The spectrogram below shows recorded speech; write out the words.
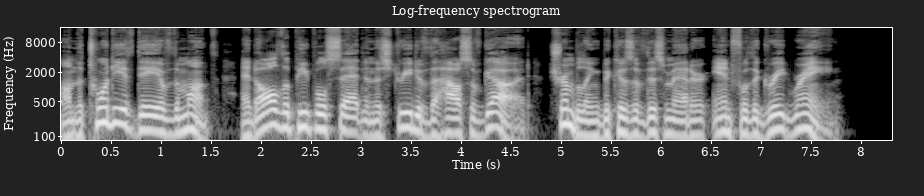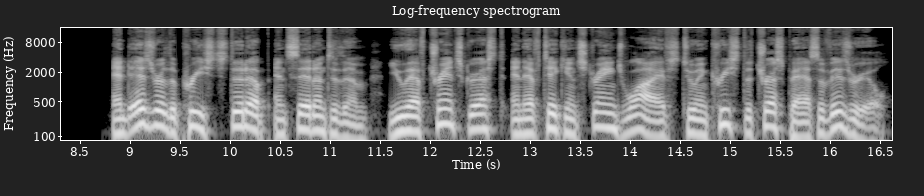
on the twentieth day of the month, and all the people sat in the street of the house of God, trembling because of this matter and for the great rain. And Ezra the priest stood up and said unto them, You have transgressed and have taken strange wives to increase the trespass of Israel.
